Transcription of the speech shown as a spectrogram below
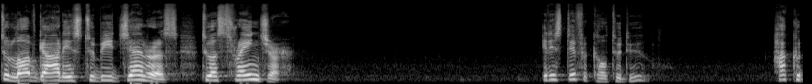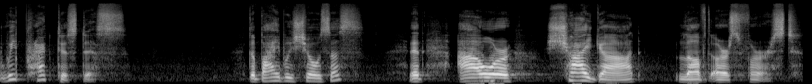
To love God is to be generous to a stranger. It is difficult to do. How could we practice this? The Bible shows us that our shy God loved us first.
